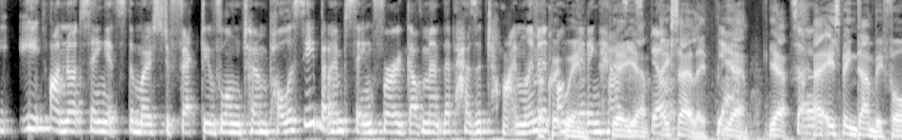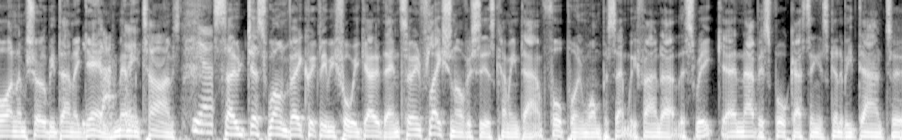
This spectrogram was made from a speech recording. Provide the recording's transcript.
it, I'm not saying it's the most effective long term policy, but I'm saying for a government that has a time limit a on win. getting houses yeah, yeah, built. Exactly. Yeah, yeah. yeah. So, uh, it's been done before, and I'm sure it'll be done again exactly. many times. Yeah. So just one very quickly before we go then. So inflation obviously is coming down, 4.1%. We found out this week. Uh, NAB is forecasting it's going to be down to,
